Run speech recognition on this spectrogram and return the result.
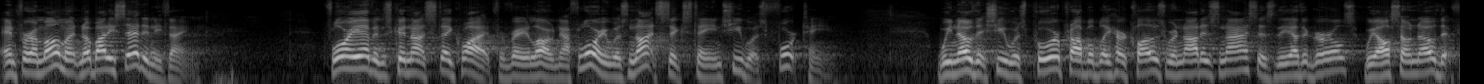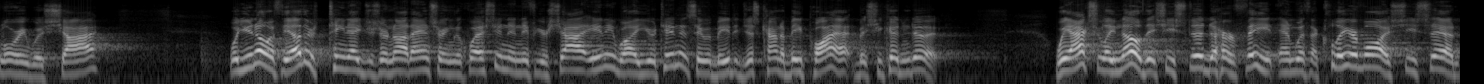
And for a moment, nobody said anything. Florrie Evans could not stay quiet for very long. Now, Florrie was not 16, she was 14. We know that she was poor. Probably her clothes were not as nice as the other girls. We also know that Florrie was shy. Well, you know, if the other teenagers are not answering the question, and if you're shy anyway, your tendency would be to just kind of be quiet, but she couldn't do it. We actually know that she stood to her feet and with a clear voice she said,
